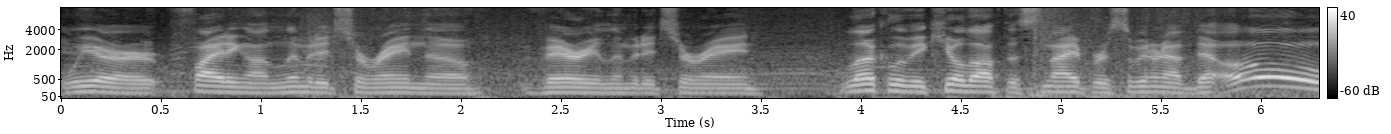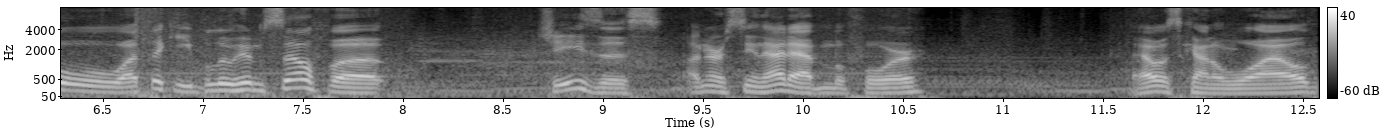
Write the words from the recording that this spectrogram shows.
We are fighting on limited terrain, though. Very limited terrain. Luckily, we killed off the sniper, so we don't have that. Oh, I think he blew himself up. Jesus. I've never seen that happen before. That was kind of wild.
